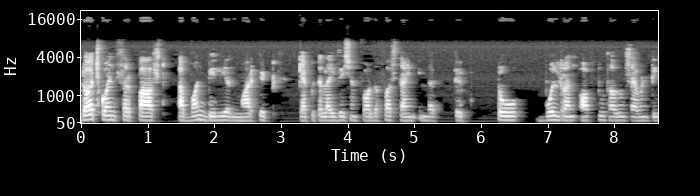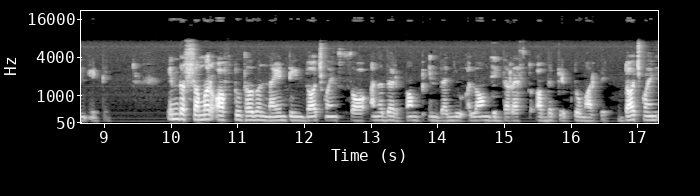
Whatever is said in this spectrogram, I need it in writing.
Dogecoin surpassed a 1 billion market capitalization for the first time in the crypto bull run of 2017-18. In the summer of 2019, Dogecoin saw another bump in value along with the rest of the crypto market. Dogecoin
